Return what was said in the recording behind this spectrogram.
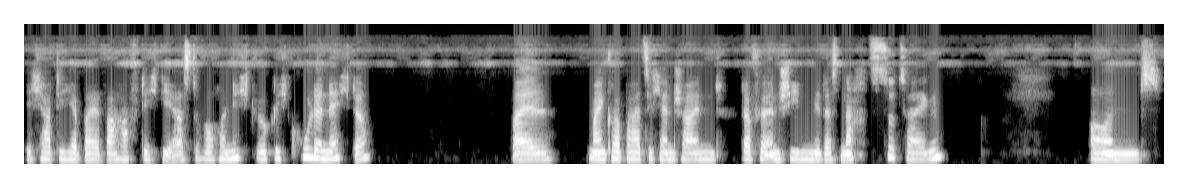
ich hatte hierbei wahrhaftig die erste Woche nicht wirklich coole Nächte, weil mein Körper hat sich anscheinend dafür entschieden, mir das nachts zu zeigen. Und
